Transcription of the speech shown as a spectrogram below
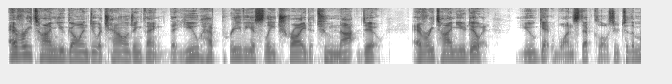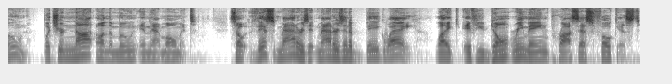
Every time you go and do a challenging thing that you have previously tried to not do, every time you do it, you get one step closer to the moon, but you're not on the moon in that moment. So this matters. It matters in a big way. Like if you don't remain process focused,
